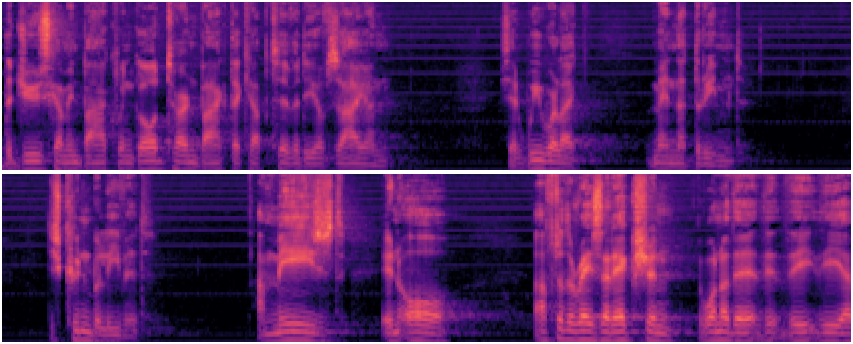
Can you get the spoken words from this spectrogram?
the Jews coming back, when God turned back the captivity of Zion, he said, We were like men that dreamed. Just couldn't believe it. Amazed, in awe. After the resurrection, one of the, the, the, the uh,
